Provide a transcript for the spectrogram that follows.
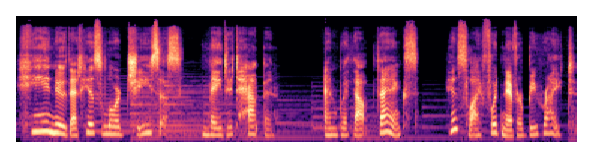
He knew that his Lord Jesus made it happen, and without thanks, his life would never be right.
